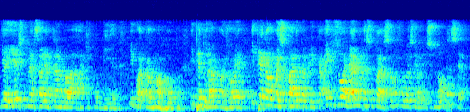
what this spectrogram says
E aí eles começaram a entrar numa barraca e comia, e botavam uma roupa, e penduravam uma joia, e pegavam uma espada para brincar. Aí eles olharam para a situação e falaram assim, olha, isso não está certo.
